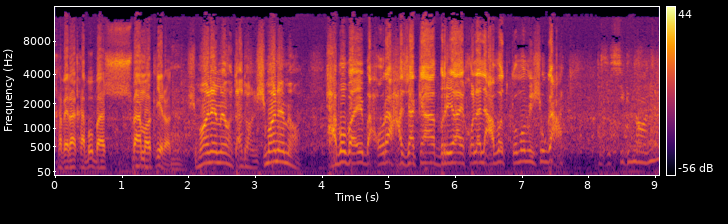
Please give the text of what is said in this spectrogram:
חברה חבובה, 700 לירות. 800, אדון, 800. חבובה היא בחורה חזקה, בריאה, יכולה לעבוד כמו משוגעת. איזה סגנון.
